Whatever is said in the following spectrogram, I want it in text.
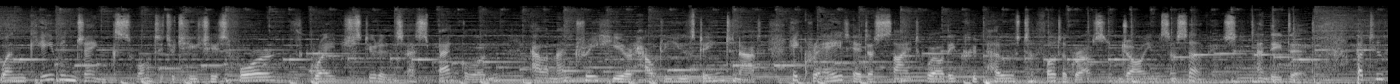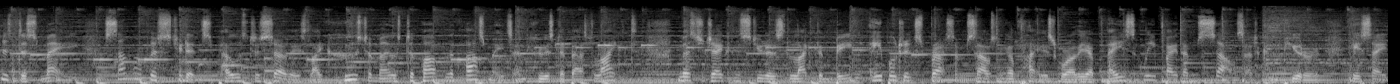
When Kevin Jenks wanted to teach his fourth grade students at Spangler Elementary here how to use the internet, he created a site where they could post photographs, drawings, and surveys, and they did. But to his dismay, some of his students posted surveys like who's the most popular classmates and who's the best liked. Mr. Jenkins' students like the being able to express themselves in a place where they are basically by themselves at a computer. He said,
